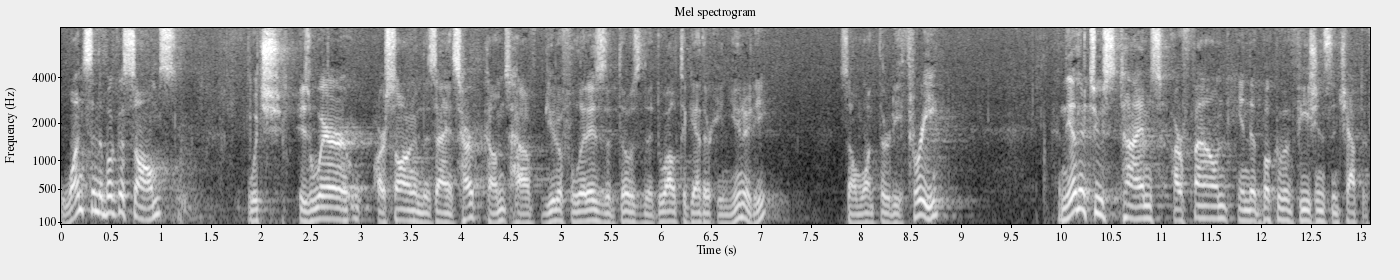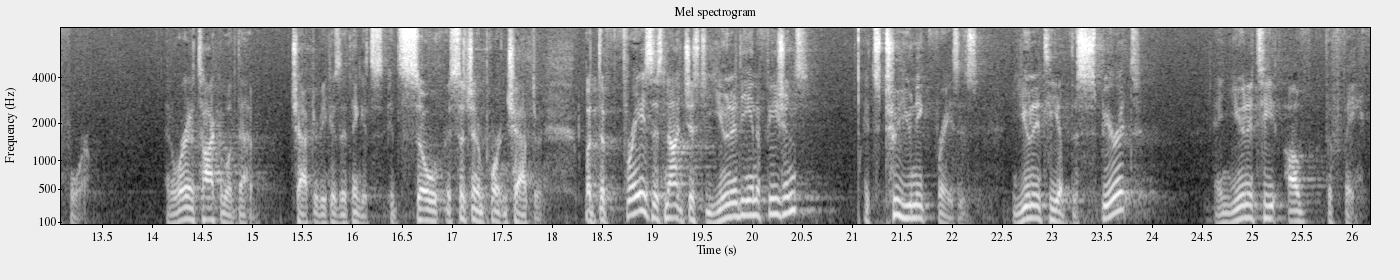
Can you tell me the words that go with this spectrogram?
Once in the book of Psalms, which is where our song in the Zion's harp comes, how beautiful it is that those that dwell together in unity, Psalm 133. And the other two times are found in the book of Ephesians in chapter 4. And we're going to talk about that chapter because I think it's, it's, so, it's such an important chapter. But the phrase is not just unity in Ephesians, it's two unique phrases unity of the Spirit and unity of the faith.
